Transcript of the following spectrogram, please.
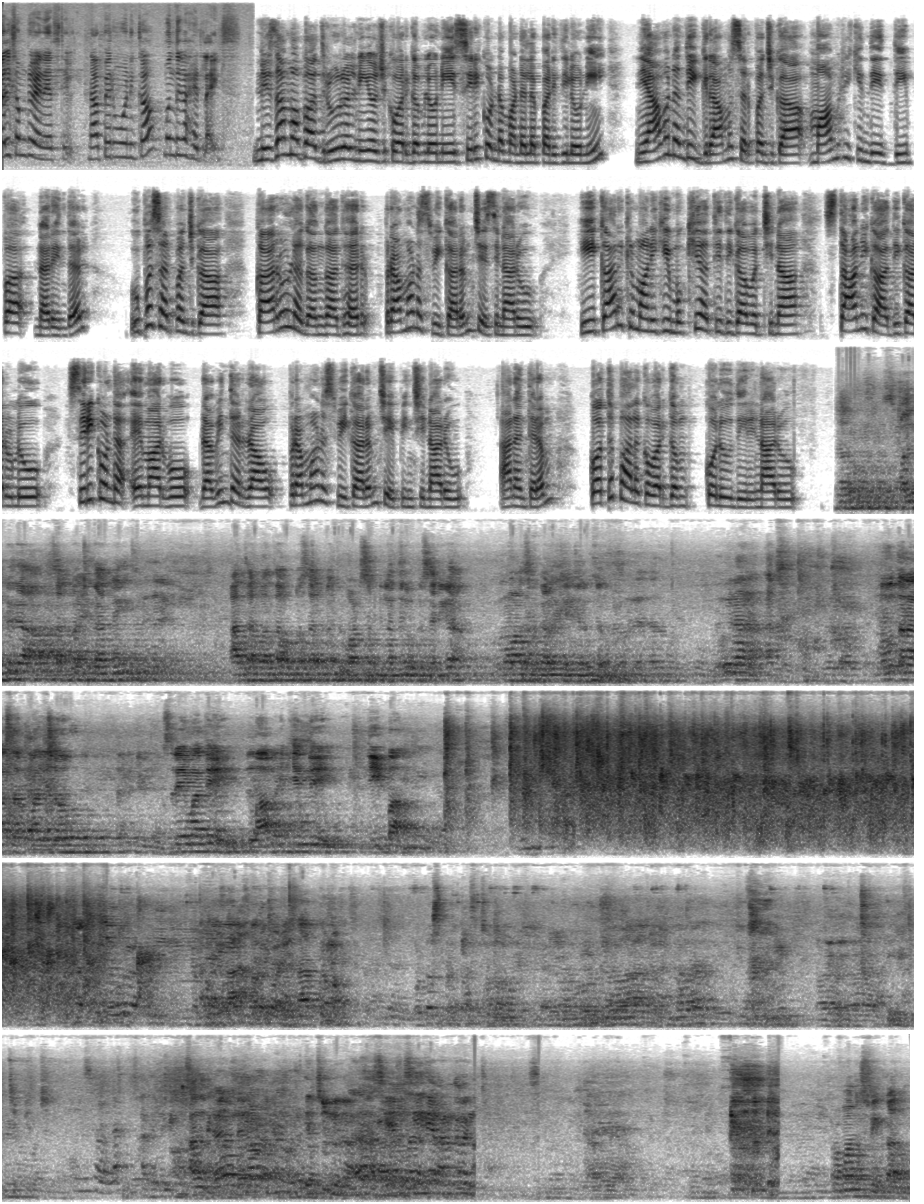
Welcome to NSTV నా పేరు Monica. ముందుగా హెడ్లైన్స్. నిజామాబాద్ రూరల్ నియోజకవర్గంలోని సిరికొండ మండల పరిధిలోని న్యావనంది గ్రామ సర్పంచ్గా మామిడి కింది దీప నరేందర్ ఉప సర్పంచ్గా కారోళ గంగాధర్ ప్రమాణ స్వీకారం చేసినారు. ఈ కార్యక్రమానికి ముఖ్య అతిథిగా వచ్చిన స్థానిక అధికారులు సిరికొండ ఎంఆర్ఓ రవీందర్ రావు ప్రమాణ స్వీకారం చేపించినారు. అనంతరం కొత్త పాలకవర్గం కొలువుదీరినారు. ఆ తర్వాత ఉప సర్పంచ్ వార్డు సభ్యులందరూ ఒకసారిగా ప్రమాణ స్వీకారం చేయడం జరుగుతుంది. నూతన సర్పంచ్ శ్రీమతి మామిడి కింది దీప ప్రమాణ స్వీకారం.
